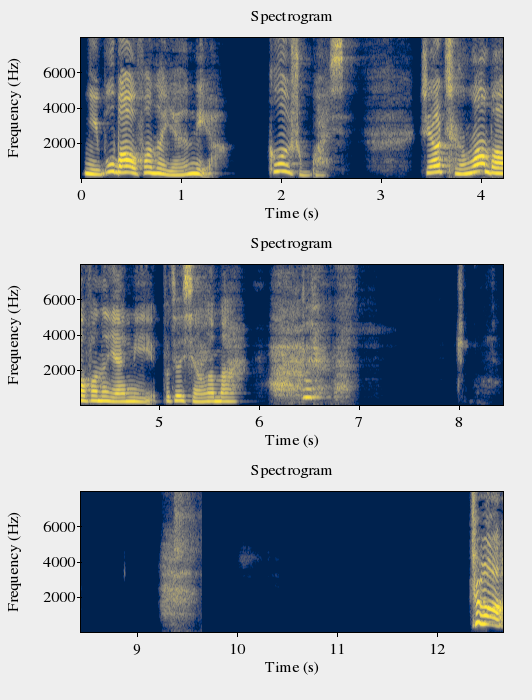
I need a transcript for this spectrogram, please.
你不把我放在眼里啊，跟我有什么关系？只要陈旺把我放在眼里，不就行了吗？陈旺，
